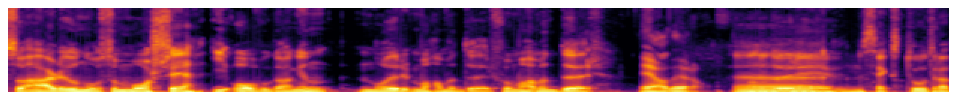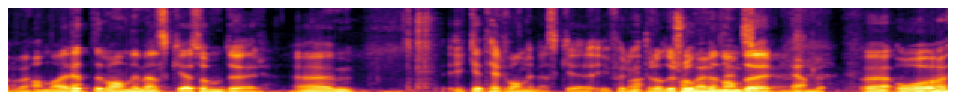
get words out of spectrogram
så er det jo noe som må skje i overgangen når Mohammed dør. For Mohammed dør. Ja, det gjør han. Han dør Eh, i 632. han er et vanlig menneske som dør. Um, ikke et helt vanlig menneske ifølge tradisjon, er men han dør. menneske. Uh, og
